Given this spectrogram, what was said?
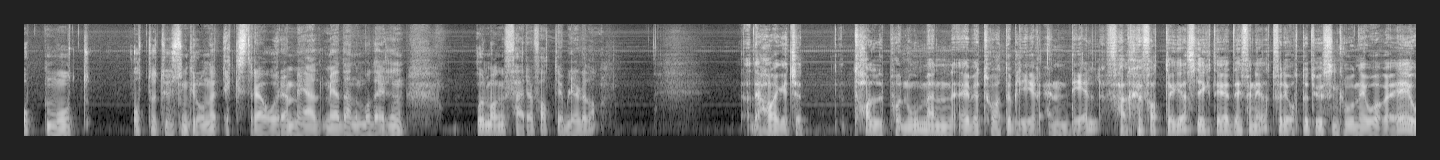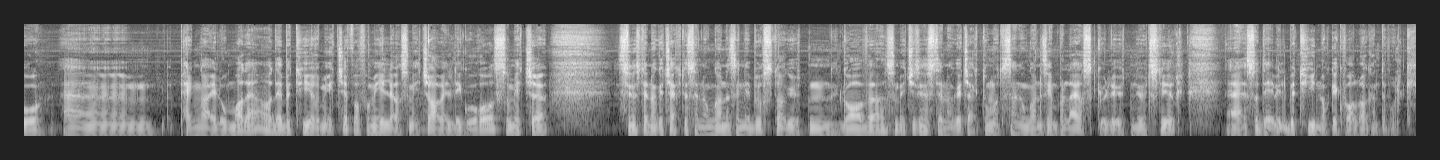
opp mot 8000 kroner ekstra i året med, med denne modellen. Hvor mange færre fattige blir det da? Det har jeg ikke tall på nå, men jeg vil tro at det blir en del færre fattige, slik det er definert. Fordi 8000 kroner i året er jo eh, penger i lomma, det. Og det betyr mye for familier som ikke har veldig god råd, som ikke syns det er noe kjekt å sende ungene sine i bursdag uten gave, som ikke syns det er noe kjekt å måtte sende ungene sine på leirskole uten utstyr. Eh, så det vil bety noe i hverdagen til folk.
